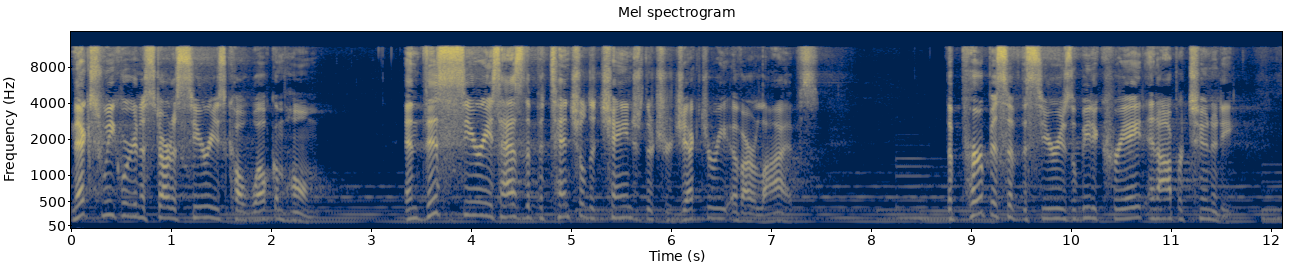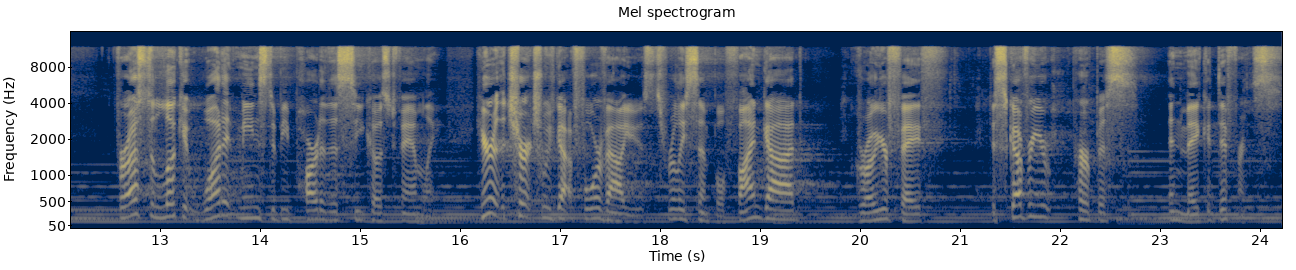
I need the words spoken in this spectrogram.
Next week we're going to start a series called Welcome Home. And this series has the potential to change the trajectory of our lives. The purpose of the series will be to create an opportunity for us to look at what it means to be part of this Seacoast family. Here at the church, we've got four values. It's really simple find God, grow your faith, discover your purpose, and make a difference.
